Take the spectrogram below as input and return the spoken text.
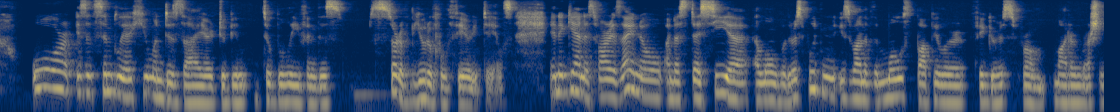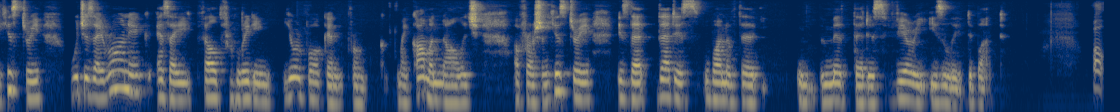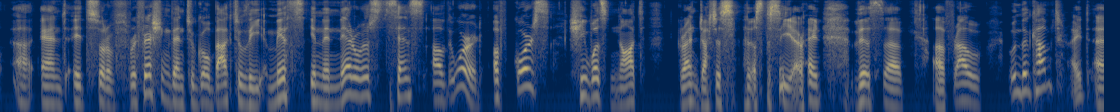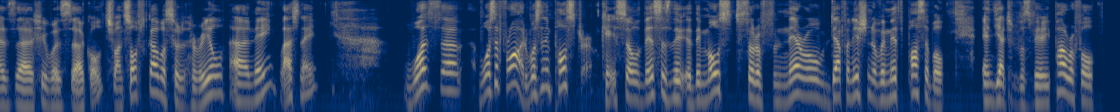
or is it simply a human desire to be to believe in this sort of beautiful fairy tales? And again as far as i know anastasia along with rasputin is one of the most popular figures from modern russian history which is ironic as i felt from reading your book and from my common knowledge of russian history is that that is one of the, myth that is very easily debunked well, uh, and it's sort of refreshing then to go back to the myths in the narrowest sense of the word. Of course, she was not Grand Duchess Anastasia, right? This uh, uh, Frau Undenkamp, right, as uh, she was uh, called, Schanzkowska was her, her real uh, name, last name, was was a fraud, was an impostor. Okay, so this is the the most sort of narrow definition of a myth possible, and yet it was very powerful.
